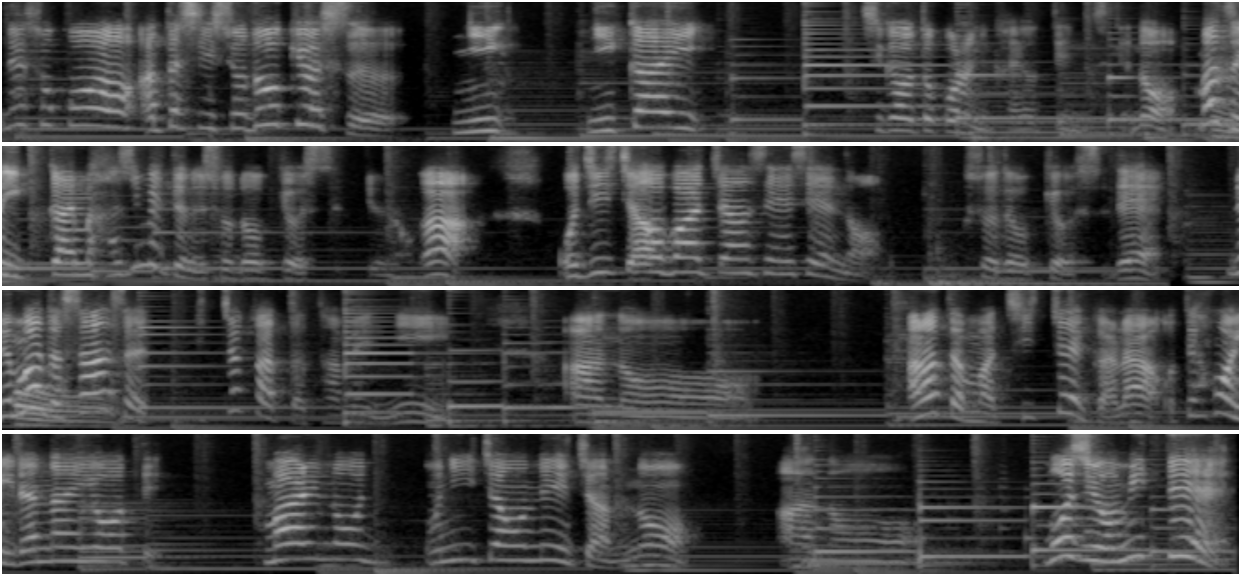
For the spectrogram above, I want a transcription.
でそこは私書道教室に2回違うところに通ってるんですけどまず1回目初めての書道教室っていうのがおじいちゃんおばあちゃん先生の書道教室ででまだ3歳ちっちゃかったためにあのあなたまあちっちゃいからお手本いらないよって周りのお兄ちゃんお姉ちゃんのあの文字を見て、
